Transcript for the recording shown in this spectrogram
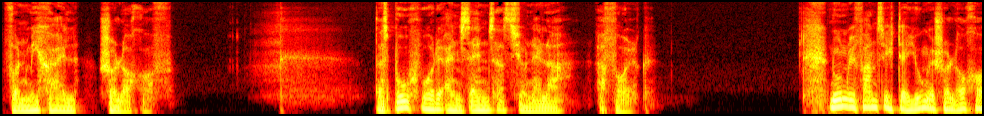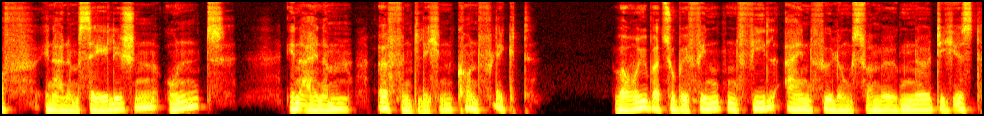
von Michail Scholochow. Das Buch wurde ein sensationeller Erfolg. Nun befand sich der junge Scholochow in einem seelischen und in einem öffentlichen Konflikt, worüber zu befinden viel Einfühlungsvermögen nötig ist,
